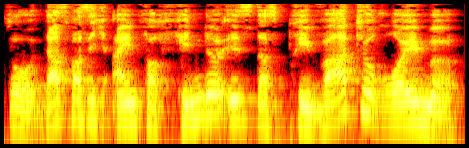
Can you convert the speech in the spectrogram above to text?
So, das, was ich einfach finde, ist, dass private Räume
